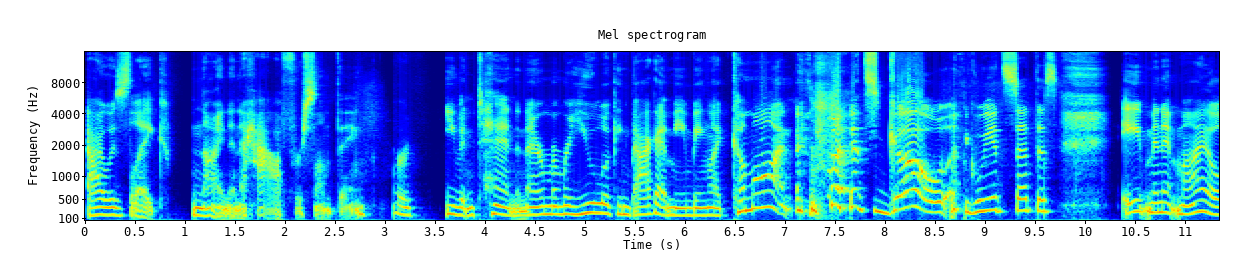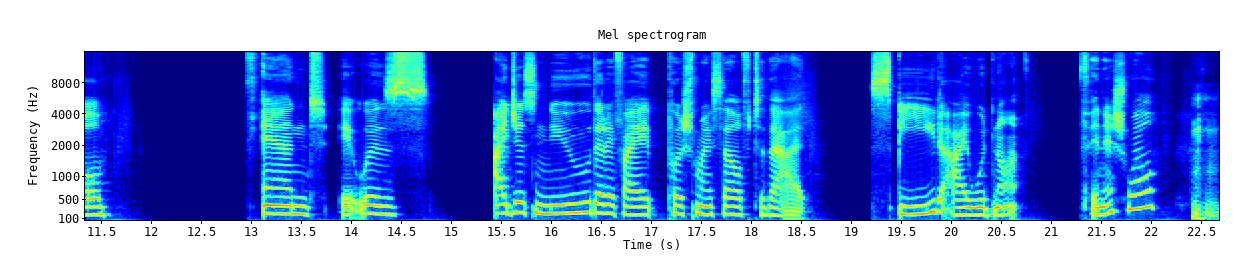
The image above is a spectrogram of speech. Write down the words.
I was like nine and a half or something, or even 10. And I remember you looking back at me and being like, come on, let's go. Like we had set this eight minute mile. And it was, I just knew that if I pushed myself to that speed, I would not finish well. Mhm.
